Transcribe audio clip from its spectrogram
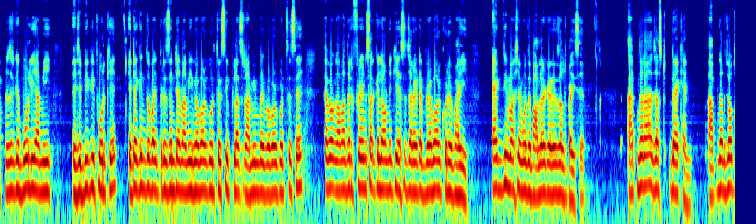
আপনাদেরকে বলি আমি এই যে বিপি ফোরকে এটা কিন্তু ভাই প্রেজেন্ট টাইম আমি ব্যবহার করতেছি প্লাস রামিম ভাই ব্যবহার করতেছে, এবং আমাদের ফ্রেন্ড সার্কেলে অনেকেই আছে যারা এটা ব্যবহার করে ভাই এক দুই মাসের মধ্যে ভালো একটা রেজাল্ট পাইছে। আপনারা জাস্ট দেখেন, আপনার যত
